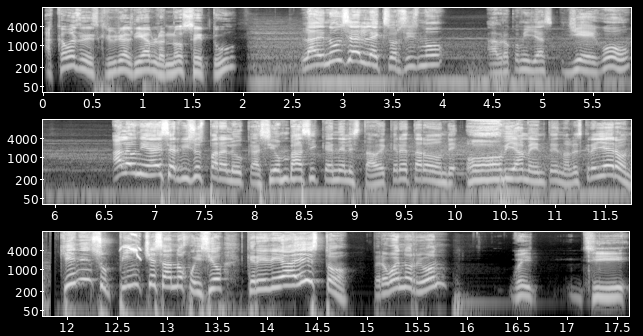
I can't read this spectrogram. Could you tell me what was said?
Acabas de describir al diablo, no sé tú. La denuncia del exorcismo, abro comillas, llegó a la unidad de servicios para la educación básica en el estado de Querétaro, donde obviamente no les creyeron. ¿Quién en su pinche sano juicio creería esto? Pero bueno, Ribón. Güey, si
